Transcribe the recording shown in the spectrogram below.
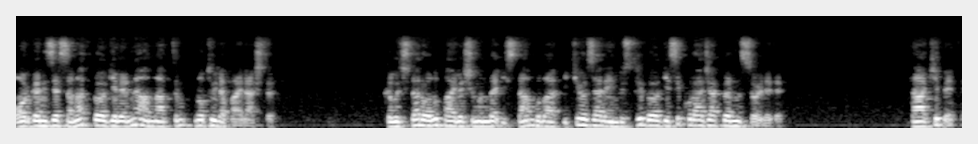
Organize sanat bölgelerini anlattım notuyla paylaştı. Kılıçdaroğlu paylaşımında İstanbul'a iki özel endüstri bölgesi kuracaklarını söyledi. Takip et.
